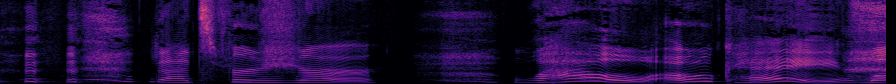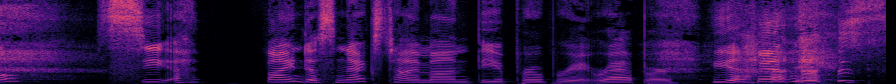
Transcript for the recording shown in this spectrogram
That's for sure. Wow. Okay. Well, see, find us next time on the appropriate rapper. yes.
